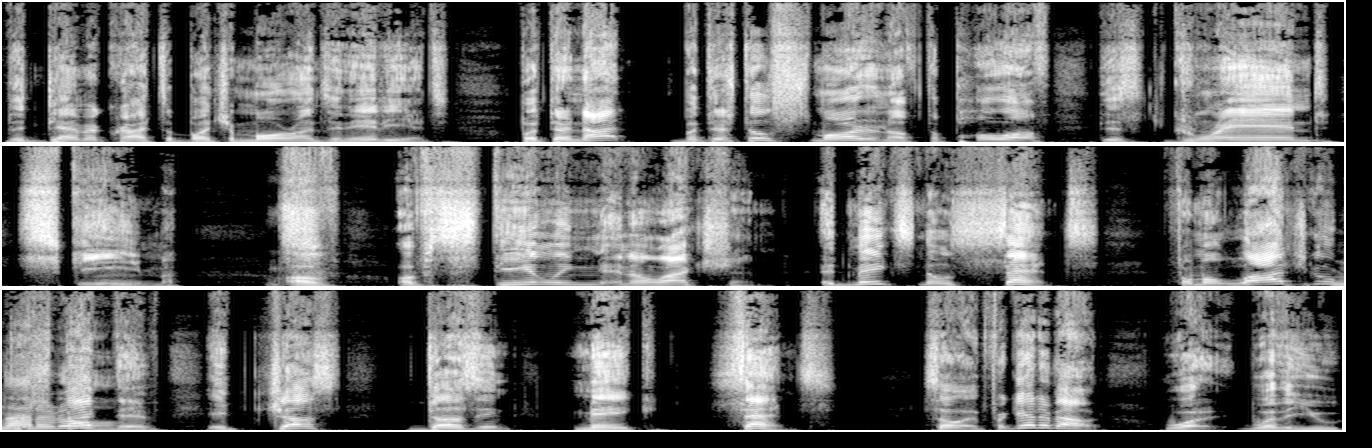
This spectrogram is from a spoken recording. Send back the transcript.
the Democrats a bunch of morons and idiots, but they're not, but they're still smart enough to pull off this grand scheme of of stealing an election? It makes no sense. From a logical Not perspective, it just doesn't make sense. So forget about what whether you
